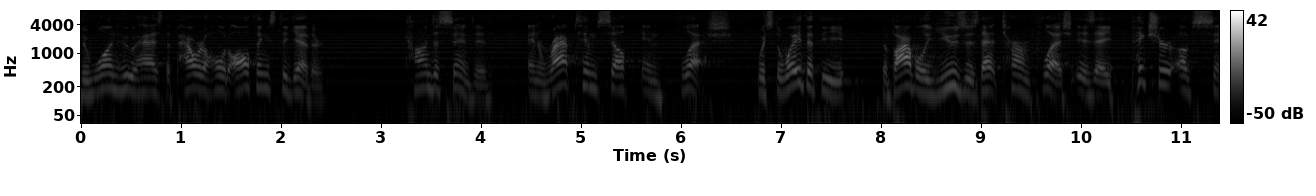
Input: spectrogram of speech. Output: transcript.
the one who has the power to hold all things together, condescended and wrapped himself in flesh, which the way that the, the Bible uses that term flesh is a picture of sin.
